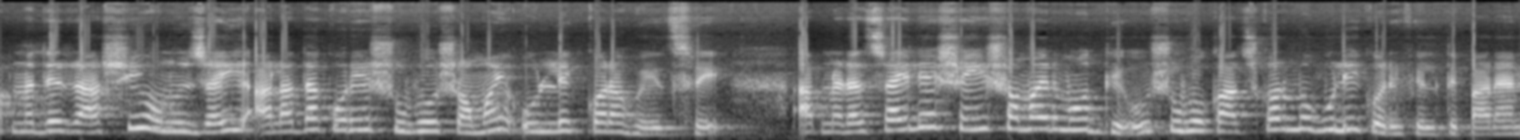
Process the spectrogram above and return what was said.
আপনাদের রাশি অনুযায়ী আলাদা করে শুভ সময় উল্লেখ করা হয়েছে। আপনারা চাইলে সেই সময়ের মধ্যেও শুভ কাজকর্মগুলি করে ফেলতে পারেন।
